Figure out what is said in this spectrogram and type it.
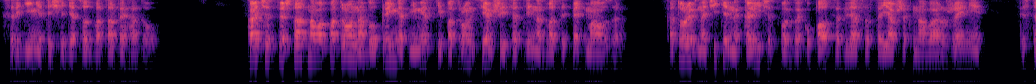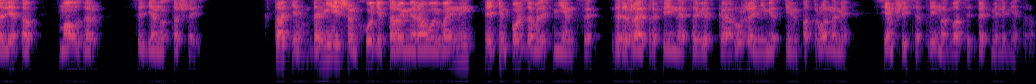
к середине 1920-х годов. В качестве штатного патрона был принят немецкий патрон 7,63 на 25 Маузер, который в значительных количествах закупался для состоявших на вооружении пистолетов Маузер С-96. Кстати, в дальнейшем ходе Второй мировой войны этим пользовались немцы, заряжая трофейное советское оружие немецкими патронами 7,63 на 25 мм.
